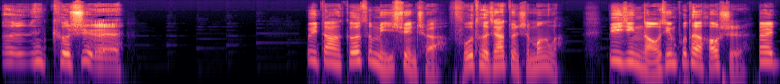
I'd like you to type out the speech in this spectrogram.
呃，可是被大哥这么一训斥，伏特加顿时懵了。毕竟脑筋不太好使，在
